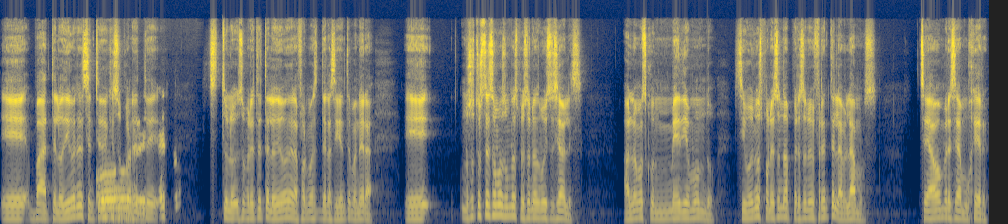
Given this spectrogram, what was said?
Eh, va, te lo digo en el sentido de que suponete, suponete, te lo digo de la forma, de la siguiente manera. Eh, nosotros tres somos unas personas muy sociables. Hablamos con medio mundo. Si vos nos pones a una persona enfrente, le hablamos. Sea hombre, sea mujer.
